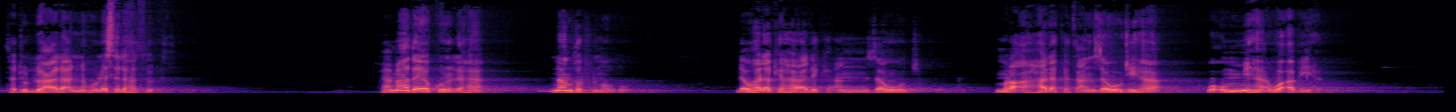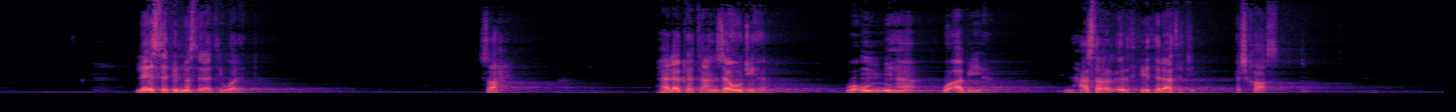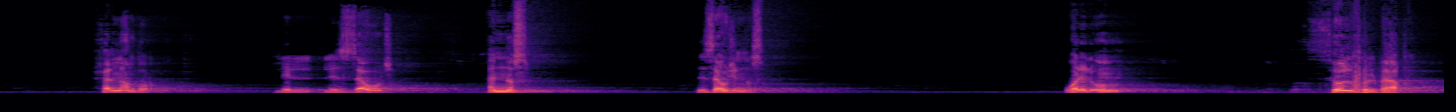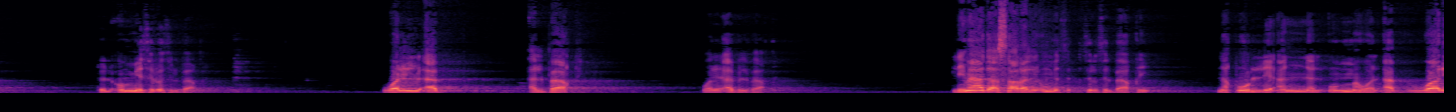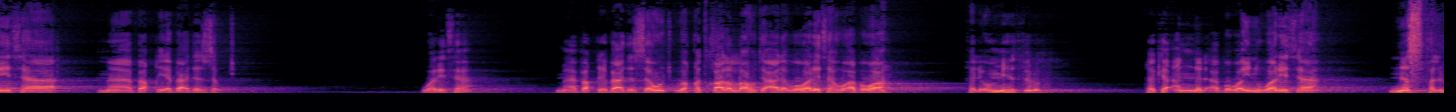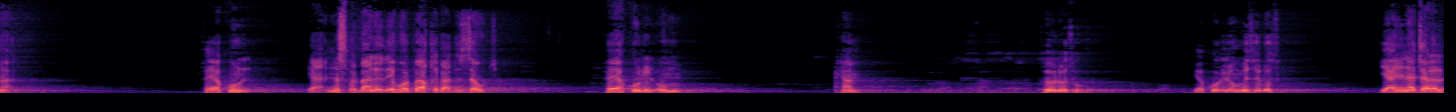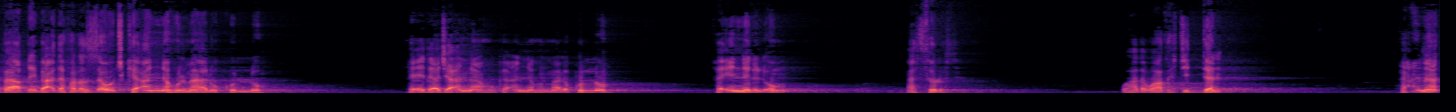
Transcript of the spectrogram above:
تدل على أنه ليس لها الثلث فماذا يكون لها؟ ننظر في الموضوع. لو هلك هالك عن زوج امرأة هلكت عن زوجها وأمها وأبيها. ليس في المسألة ولد. صح؟ هلكت عن زوجها وأمها وأبيها. انحصر الإرث في ثلاثة أشخاص. فلننظر للزوج النصف. للزوج النصف. وللأم ثلث الباقي للأم ثلث الباقي وللأب الباقي وللأب الباقي لماذا صار للأم ثلث الباقي؟ نقول لأن الأم والأب ورثا ما بقي بعد الزوج ورث ما بقي بعد الزوج وقد قال الله تعالى وورثه أبواه فلأمه الثلث فكأن الأبوين ورثا نصف المال. فيكون يعني نصف المال الذي هو الباقي بعد الزوج. فيكون الأم كم؟ ثلثه. يكون الأم ثلثه. يعني نجعل الباقي بعد فرض الزوج كأنه المال كله. فإذا جعلناه كأنه المال كله فإن للأم الثلث. وهذا واضح جدا.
